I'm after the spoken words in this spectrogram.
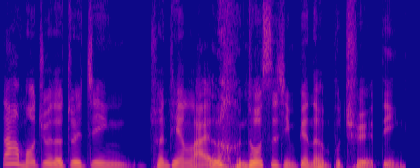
大家有没有觉得最近春天来了，很多事情变得很不确定？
